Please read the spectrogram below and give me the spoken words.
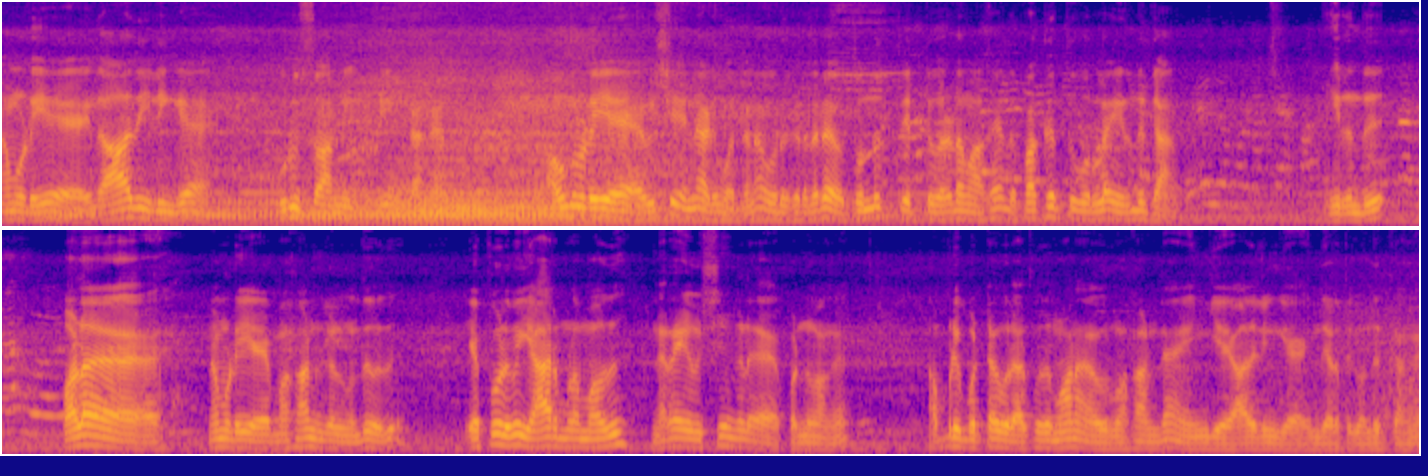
நம்முடைய இந்த ஆதிலிங்க குருசாமி அப்படின்றாங்க அவங்களுடைய விஷயம் என்ன அப்படின்னு பார்த்தோன்னா ஒரு கிட்டத்தட்ட தொண்ணூற்றி எட்டு வருடமாக இந்த பக்கத்து ஊரில் இருந்திருக்காங்க. இருந்து பல நம்முடைய மகான்கள் வந்து அது எப்பொழுதுமே யார் மூலமாவது நிறைய விஷயங்களை பண்ணுவாங்க. அப்படிப்பட்ட ஒரு அற்புதமான ஒரு மகான் தான் இங்கே ஆதிலிங்க இந்த இடத்துக்கு வந்திருக்காங்க.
